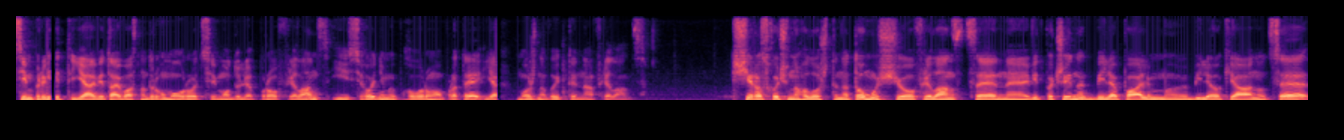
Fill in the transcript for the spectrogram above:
Всім привіт! Я вітаю вас на другому уроці модуля про фріланс. І сьогодні ми поговоримо про те, як можна вийти на фріланс. Ще раз хочу наголошити на тому, що фріланс це не відпочинок біля пальм, біля океану, це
